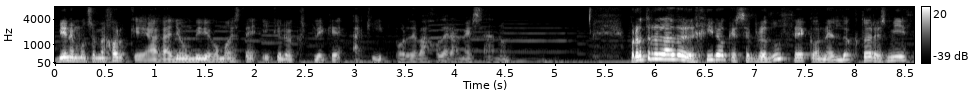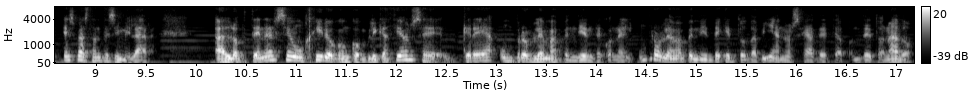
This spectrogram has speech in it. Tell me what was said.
Viene mucho mejor que haga yo un vídeo como este y que lo explique aquí por debajo de la mesa, ¿no? Por otro lado, el giro que se produce con el Dr. Smith es bastante similar. Al obtenerse un giro con complicación se crea un problema pendiente con él, un problema pendiente que todavía no se ha detonado.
